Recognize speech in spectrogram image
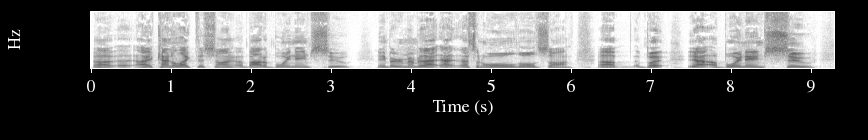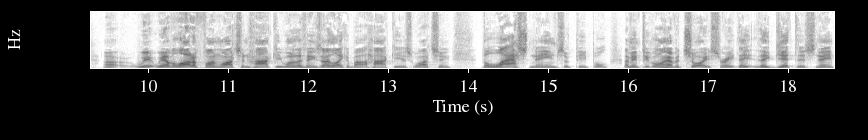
uh, uh I kind of like this song about a boy named Sue. Anybody remember that? that that's an old, old song. Uh, but yeah, a boy named Sue. Uh, we, we have a lot of fun watching hockey. One of the things I like about hockey is watching the last names of people. I mean, people don't have a choice, right? They, they get this name.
